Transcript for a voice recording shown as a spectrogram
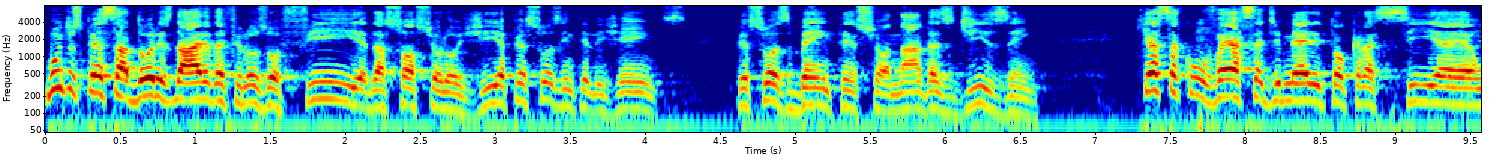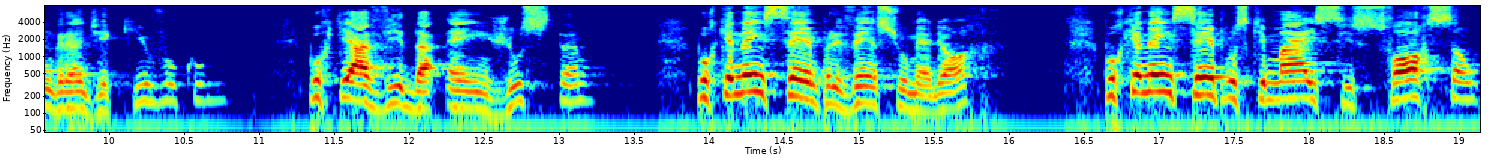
Muitos pensadores da área da filosofia, da sociologia, pessoas inteligentes, pessoas bem intencionadas dizem que essa conversa de meritocracia é um grande equívoco, porque a vida é injusta, porque nem sempre vence o melhor, porque nem sempre os que mais se esforçam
